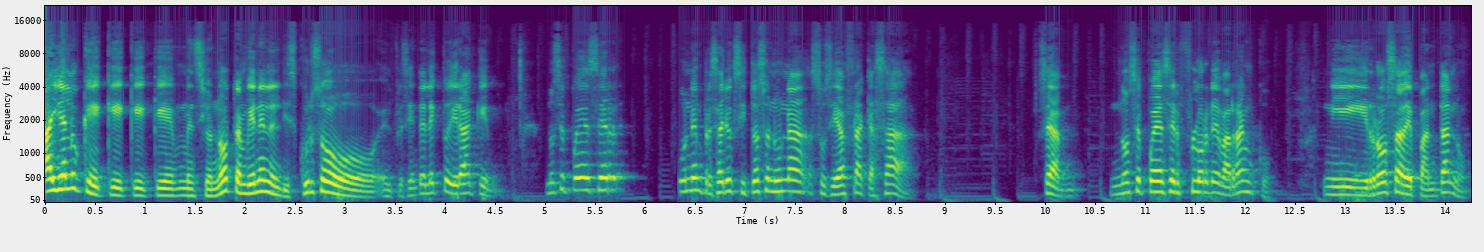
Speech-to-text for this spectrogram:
hay algo que, mencionó también en el discurso el presidente electo, dirá que no se puede ser un empresario exitoso en una sociedad fracasada. O sea, no se puede ser flor de barranco, ni rosa de pantano.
